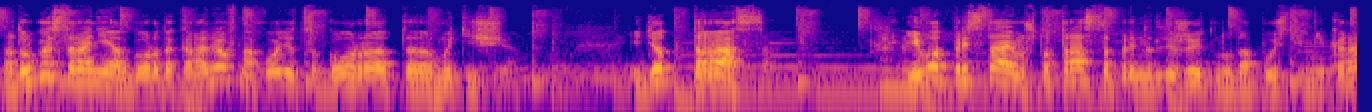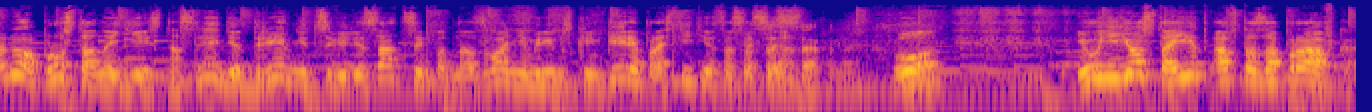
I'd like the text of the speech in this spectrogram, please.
На другой стороне от города Королев находится город э, Мытища. Идет трасса. И вот представим, что трасса принадлежит, ну, допустим, не королю, а просто она есть. Наследие древней цивилизации под названием Римская империя, простите, СССР. СССР, да. Вот. И у нее стоит автозаправка.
